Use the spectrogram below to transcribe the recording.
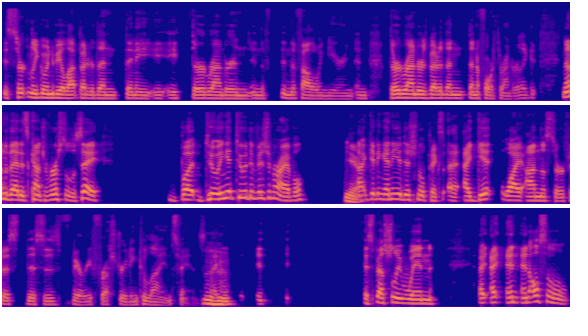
is certainly going to be a lot better than than a, a third rounder in, in the in the following year. And, and third rounder is better than than a fourth rounder. Like none of that is controversial to say. But doing it to a division rival, yeah. not getting any additional picks, I, I get why on the surface this is very frustrating to Lions fans. Mm-hmm. I, it, it, especially when I, I and and also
